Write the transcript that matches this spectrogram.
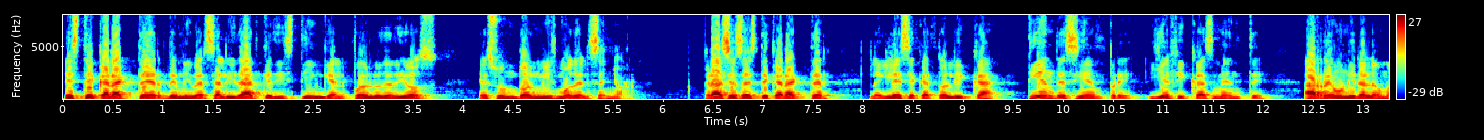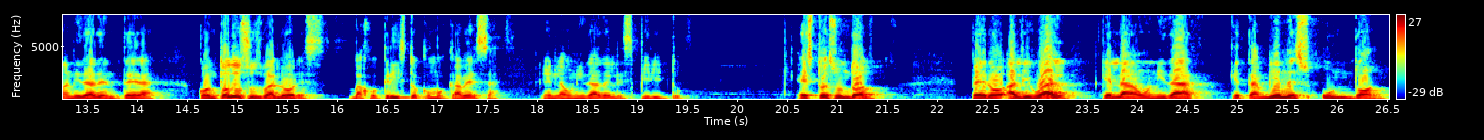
Este carácter de universalidad que distingue al pueblo de Dios es un don mismo del Señor. Gracias a este carácter, la Iglesia Católica tiende siempre y eficazmente a reunir a la humanidad entera con todos sus valores bajo Cristo como cabeza en la unidad del Espíritu. Esto es un don, pero al igual que la unidad, que también es un don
